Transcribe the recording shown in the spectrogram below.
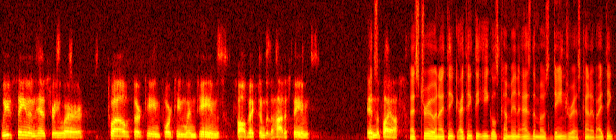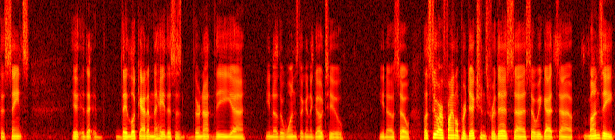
we've seen in history where 12, 13, 14 win teams fall victim to the hottest team in the playoffs. That's true, and I think I think the Eagles come in as the most dangerous kind of. I think the Saints, it, it, they look at them. The hey, this is they're not the uh, you know the ones they're going to go to, you know. So let's do our final predictions for this. Uh, so we got uh, Munzie.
